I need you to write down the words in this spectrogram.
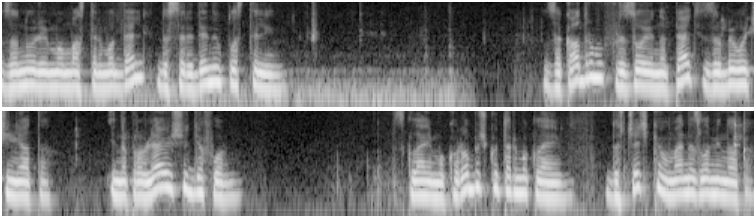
Занурюємо мастер-модель до середини в пластилін. За кадром фрезою на 5 зробив оченята і направляючи для форм. Склеїмо коробочку термоклеєм. Дощечки у мене з ламіната.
